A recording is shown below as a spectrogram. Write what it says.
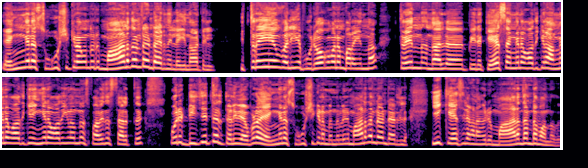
എങ്ങനെ സൂക്ഷിക്കണമെന്നൊരു മാനദണ്ഡം ഉണ്ടായിരുന്നില്ല ഈ നാട്ടിൽ. ഇത്രയും വലിയ പുരോഗമനം പറയുന്ന ഇത്രയും നല്ല പിന്നെ കേസ് എങ്ങനെ വാദിക്കണം അങ്ങനെ വാദിക്കണം ഇങ്ങനെ വാദിക്കണം എന്ന് പറയുന്ന സ്ഥലത്ത് ഒരു ഡിജിറ്റൽ തെളിവ് എവിടെ എങ്ങനെ സൂക്ഷിക്കണം എന്നുള്ളൊരു മാനദണ്ഡം ഉണ്ടായിരുന്നില്ല ഈ കേസിലാണ് അങ്ങനെ ഒരു മാനദണ്ഡം വന്നത്.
